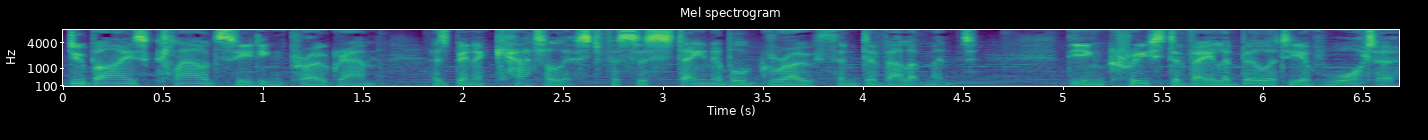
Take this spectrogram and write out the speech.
Dubai's cloud seeding program has been a catalyst for sustainable growth and development. The increased availability of water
